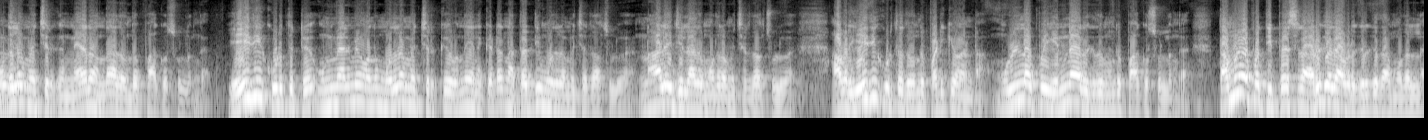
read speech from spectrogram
முதலமைச்சருக்கு நேரம் தான் அதை வந்து பார்க்க சொல்லுங்க. எழுதி கொடுத்துட்டு உண்மையாலுமே வந்து முதலமைச்சருக்கு வந்து எனக்கு கேட்டால் நான் தத்தி முதலமைச்சர் தான் சொல்லுவேன். நாலேஜ் இல்லாத முதலமைச்சர் தான் சொல்லுவேன். அவர் எழுதி கொடுத்தது வந்து படிக்க வேண்டாம். உள்ள போய் என்ன இருக்குதுன்னு வந்து பார்க்க சொல்லுங்க. தமிழை பத்தி பேசுற அருகதை அவருக்கு இருக்குதா முதல்ல?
